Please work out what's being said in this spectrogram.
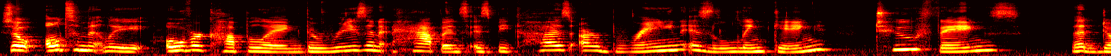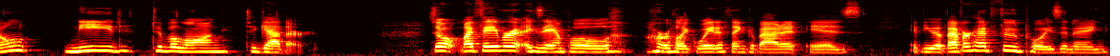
So ultimately, overcoupling, the reason it happens is because our brain is linking two things that don't need to belong together. So, my favorite example or like way to think about it is if you have ever had food poisoning,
